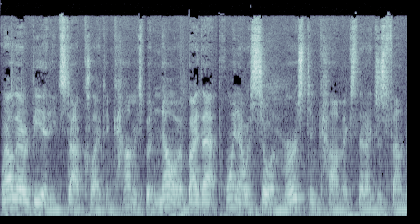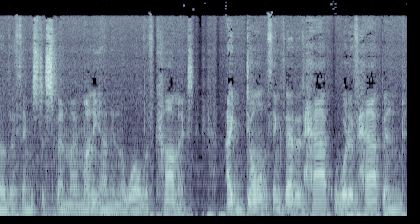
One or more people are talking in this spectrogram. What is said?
well, that would be it. He'd stop collecting comics. But no, by that point, I was so immersed in comics that I just found other things to spend my money on in the world of comics. I don't think that it would have happened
